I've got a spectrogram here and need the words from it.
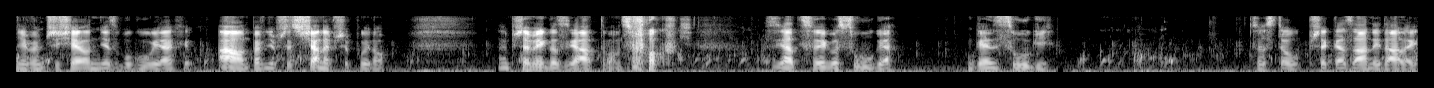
Nie wiem, czy się on nie zbuguje. A, on pewnie przez ścianę przypłynął. No i przynajmniej go zjadł, to mam spokój. Zjadł swojego sługę. Gen sługi. Został przekazany dalej.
